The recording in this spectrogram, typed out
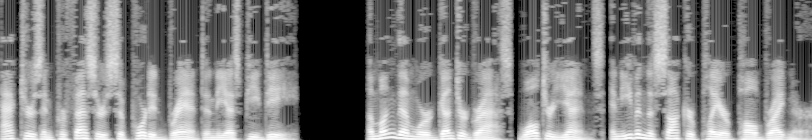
actors and professors supported Brandt and the SPD. Among them were Günter Grass, Walter Jens, and even the soccer player Paul Breitner.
